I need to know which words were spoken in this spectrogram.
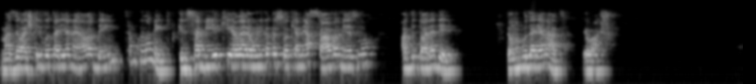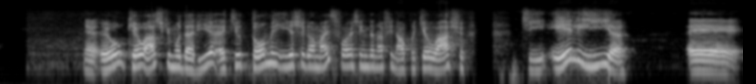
Mas eu acho que ele votaria nela bem tranquilamente, porque ele sabia que ela era a única pessoa que ameaçava mesmo a vitória dele. Então não mudaria nada, eu acho. É, eu, o que eu acho que mudaria é que o Tommy ia chegar mais forte ainda na final, porque eu acho que ele ia é,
